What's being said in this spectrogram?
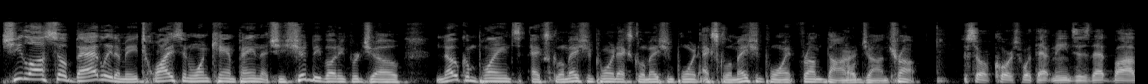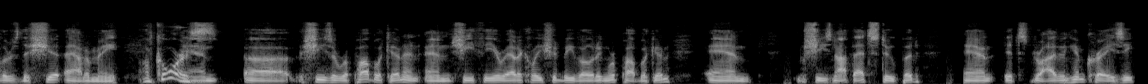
She lost so badly to me twice in one campaign that she should be voting for Joe. No complaints! Exclamation point! Exclamation point! Exclamation point from Donald John Trump. So of course, what that means is that bothers the shit out of me. Of course. and uh, she's a Republican, and, and she theoretically should be voting Republican, and she's not that stupid, and it's driving him crazy.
